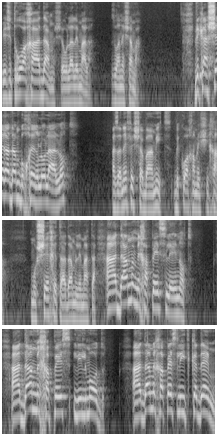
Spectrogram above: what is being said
ויש את רוח האדם שעולה למעלה, זו הנשמה. וכאשר אדם בוחר לא לעלות, אז הנפש הבעמית, בכוח המשיכה, מושך את האדם למטה. האדם מחפש ליהנות. האדם מחפש ללמוד. האדם מחפש להתקדם.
